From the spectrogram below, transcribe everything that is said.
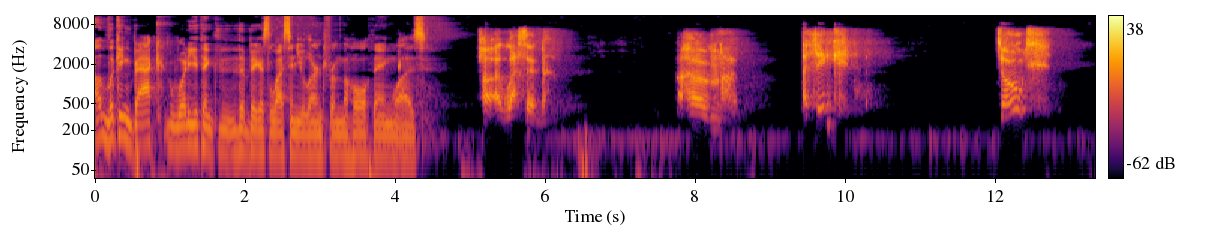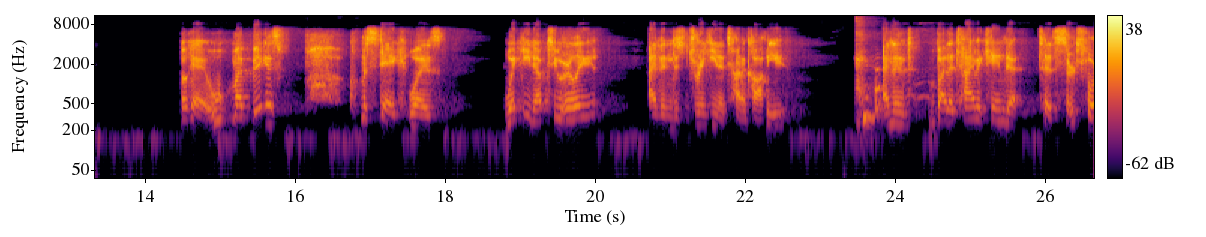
uh, looking back, what do you think the biggest lesson you learned from the whole thing was? Oh, a lesson. Um, I think don't. Okay, w- my biggest mistake was waking up too early and then just drinking a ton of coffee. and then by the time it came to to search for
